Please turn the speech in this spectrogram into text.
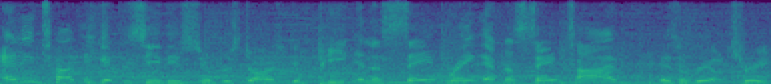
anytime you get to see these superstars compete in the same ring at the same time is a real treat.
